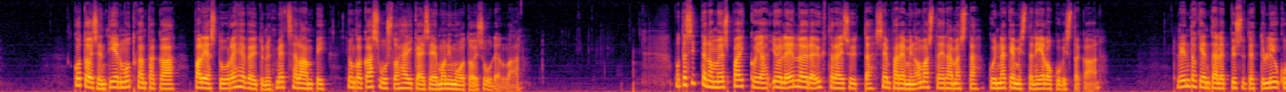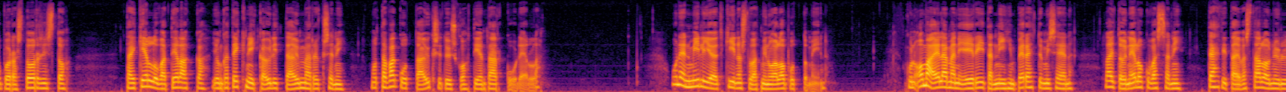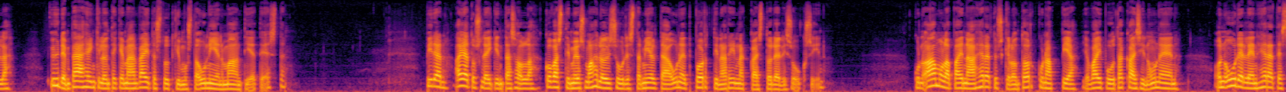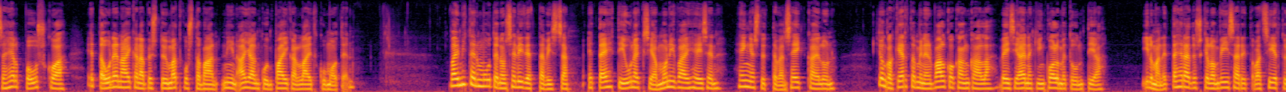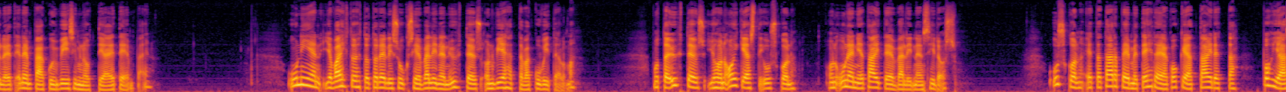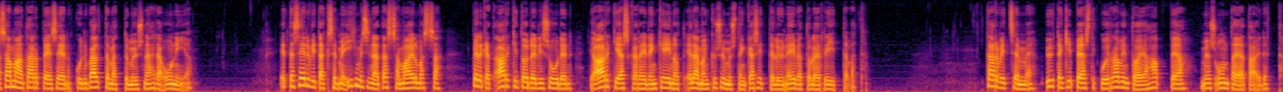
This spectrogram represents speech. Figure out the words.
Kotoisen tien mutkan takaa paljastuu rehevöitynyt metsälampi, jonka kasvusto häikäisee monimuotoisuudellaan. Mutta sitten on myös paikkoja, joille en löydä yhtäläisyyttä sen paremmin omasta elämästä kuin näkemistäni elokuvistakaan. Lentokentälle pystytetty liukuporas tornisto tai kelluva telakka, jonka tekniikka ylittää ymmärrykseni, mutta vakuuttaa yksityiskohtien tarkkuudella. Unen miljööt kiinnostavat minua loputtomiin. Kun oma elämäni ei riitä niihin perehtymiseen, laitoin elokuvassani Tähtitaivas talon yllä yhden päähenkilön tekemään väitöstutkimusta unien maantieteestä. Pidän ajatusleikin tasolla kovasti myös mahdollisuudesta mieltää unet porttina rinnakkaistodellisuuksiin. Kun aamulla painaa herätyskellon torkkunappia ja vaipuu takaisin uneen, on uudelleen herätessä helppo uskoa, että unen aikana pystyy matkustamaan niin ajan kuin paikan lait kumoten. Vai miten muuten on selitettävissä, että ehtii uneksia monivaiheisen, hengästyttävän seikkailun, jonka kertominen valkokankaalla veisi ainakin kolme tuntia – ilman että herätyskellon viisarit ovat siirtyneet enempää kuin viisi minuuttia eteenpäin. Unien ja vaihtoehtotodellisuuksien välinen yhteys on viehättävä kuvitelma. Mutta yhteys, johon oikeasti uskon, on unen ja taiteen välinen sidos. Uskon, että tarpeemme tehdä ja kokea taidetta pohjaa samaan tarpeeseen kuin välttämättömyys nähdä unia. Että selvitäksemme ihmisinä tässä maailmassa – Pelkät arkitodellisuuden ja arkiaskareiden keinot elämän kysymysten käsittelyyn eivät ole riittävät. Tarvitsemme yhtä kipeästi kuin ravintoa ja happea myös unta ja taidetta.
